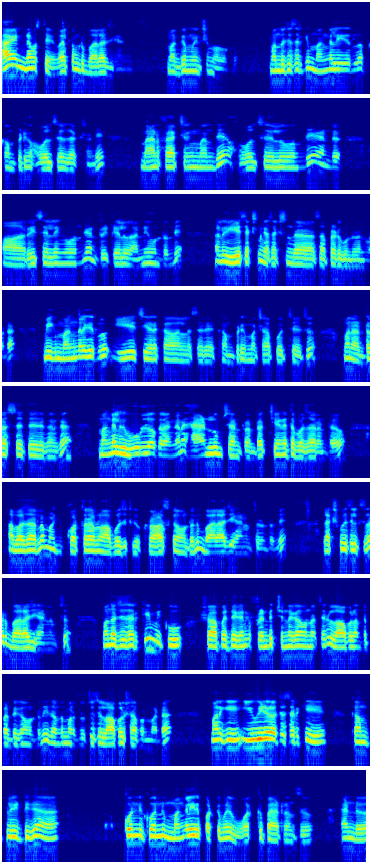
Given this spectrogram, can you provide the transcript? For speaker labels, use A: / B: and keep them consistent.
A: Hi అండి నమస్తే. Welcome to Balaji hands మగ్గం నుంచి మగకు మనది వచ్చేసరికి మంగళగిరిలో కంప్లీట్గా హోల్సేల్ సెక్షన్ అండి. మ్యానుఫ్యాక్చరింగ్ మందే హోల్సేల్ ఉంది అండ్ రీసేలింగ్ ఉంది అండ్ రిటైల్ అన్నీ ఉంటుంది. అండ్ ఏ సెక్షన్ ఆ సెక్షన్ సపరేట్గా ఉంటుంది అనమాట మీకు మంగళగిరిలో ఏ చీర కావాలన్నా సరే కంప్లీట్ మన షాప్ వచ్చేయచ్చు. మన అడ్రస్ అయితే కనుక మంగళగిరి ఊళ్ళోకి రాగానే హ్యాండ్లూమ్ సెంటర్ అంటారు చేనేత బజార్ అంటారు. ఆ బజార్లో మనకి కొత్త రామం ఆపోజిట్గా క్రాస్గా ఉంటుంది బాలాజీ హ్యాండ్లూమ్స్ ఉంటుంది. లక్ష్మీ సిల్క్స్ వారు బాలాజీ హ్యాండ్లూమ్స్. మన వచ్చేసరికి మీకు షాప్ అయితే కనుక ఫ్రంట్ చిన్నగా ఉన్నా సరే లోపల అంత పెద్దగా ఉంటుంది. ఇదంతా మనకు చూసి లోపల షాప్ అనమాట మనకి ఈ వీడియోలో వచ్చేసరికి కంప్లీట్గా కొన్ని కొన్ని మంగళగిరి పట్టు మీద work patterns and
